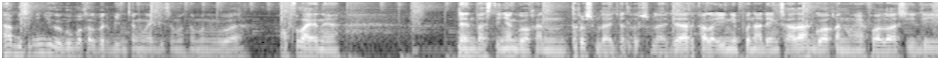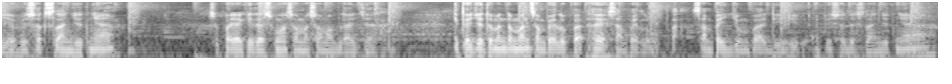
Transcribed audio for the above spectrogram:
Habis ini juga gue bakal berbincang lagi sama temen gue offline ya. Dan pastinya gue akan terus belajar terus belajar. Kalau ini pun ada yang salah gue akan mengevaluasi di episode selanjutnya. Supaya kita semua sama-sama belajar. Gitu aja teman-teman. Sampai lupa eh sampai lupa. Sampai jumpa di episode selanjutnya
